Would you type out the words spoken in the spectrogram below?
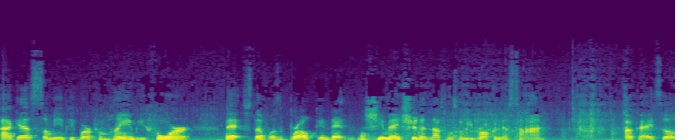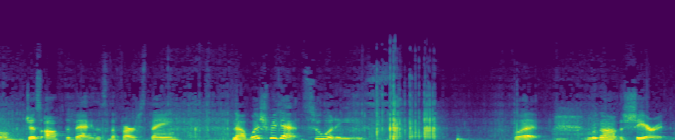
I guess so many people are complaining before that stuff was broken that she made sure that nothing was gonna be broken this time. Okay, so just off the back, that's the first thing. Now, I wish we got two of these, but we're gonna have to share it.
